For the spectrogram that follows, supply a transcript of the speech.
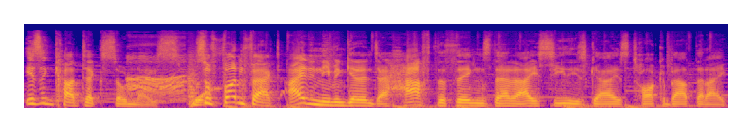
Isn't context so nice? So fun fact, I didn't even get into half the things that I see these guys talk about that I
